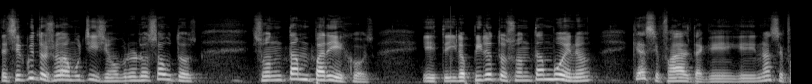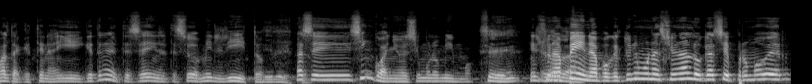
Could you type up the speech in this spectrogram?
el circuito ayuda muchísimo, pero los autos son tan parejos este, y los pilotos son tan buenos que hace falta, que, no hace falta que estén ahí, que estén en el TC y en el TC2000 y listo. Hace cinco años decimos lo mismo. es, una pena, porque el turismo nacional lo que hace es promover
